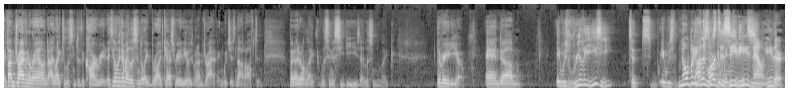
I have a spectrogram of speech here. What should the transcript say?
if I'm driving around, I like to listen to the car radio. That's the only time I listen to like broadcast radio is when I'm driving, which is not often. But I don't like listen to CDs. I listen to like the radio, and um, it was really easy to. It was Nobody listens to, win CDs tickets. now either.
